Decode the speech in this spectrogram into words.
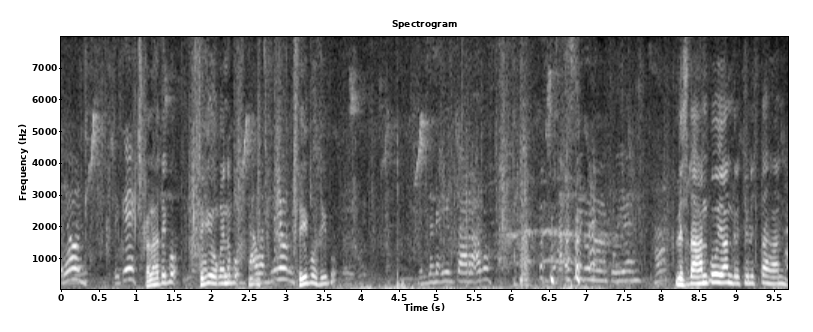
Ayun. Sige, Kalahati po. Sige, okay na po. tawad na yun. Sige po, sige po. Ganda na yung tara ano. Nakasiro naman po yan. Listahan po yan. Diretso listahan.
